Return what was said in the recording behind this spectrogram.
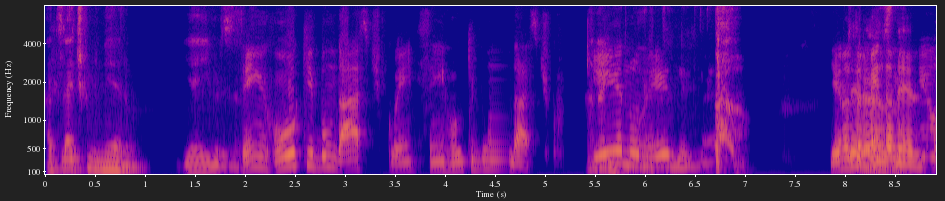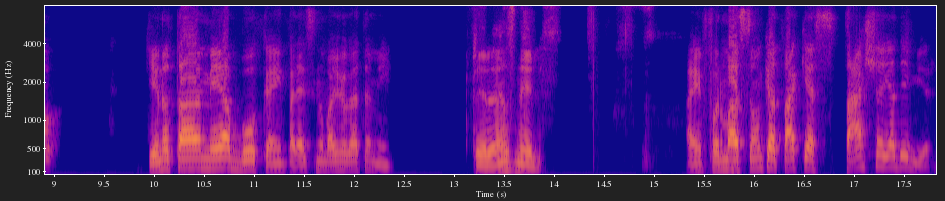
Atlético Mineiro. E aí, gurizada? Sem Hulk bundástico, hein? Sem Hulk bundástico. Ah, Keno neles, né? Keno Terans também tá nele. meio... Keno tá meia boca, hein? Parece que não vai jogar também. Terans neles. A informação que ataque é Sacha e Ademir.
